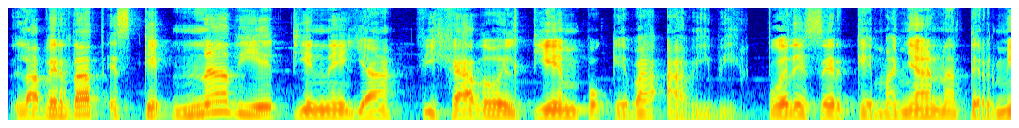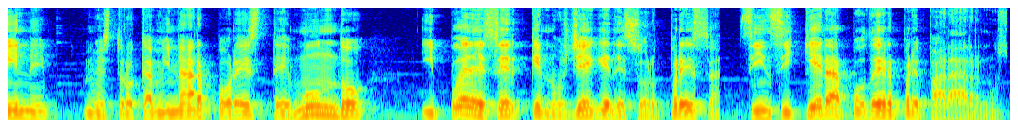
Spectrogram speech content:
la verdad es que nadie tiene ya fijado el tiempo que va a vivir. Puede ser que mañana termine nuestro caminar por este mundo y puede ser que nos llegue de sorpresa sin siquiera poder prepararnos.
